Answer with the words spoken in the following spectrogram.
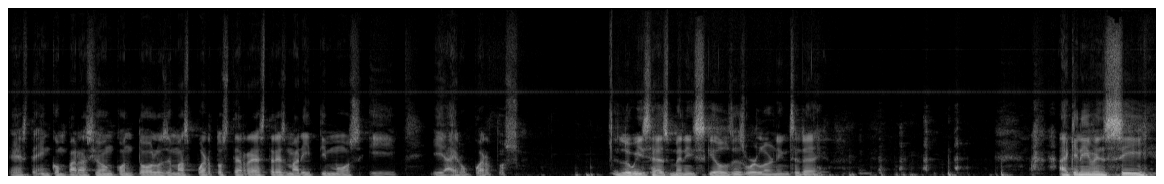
este, en comparación con todos los demás puertos terrestres, marítimos y, y aeropuertos. Luis has many skills as we're learning today. I can even see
